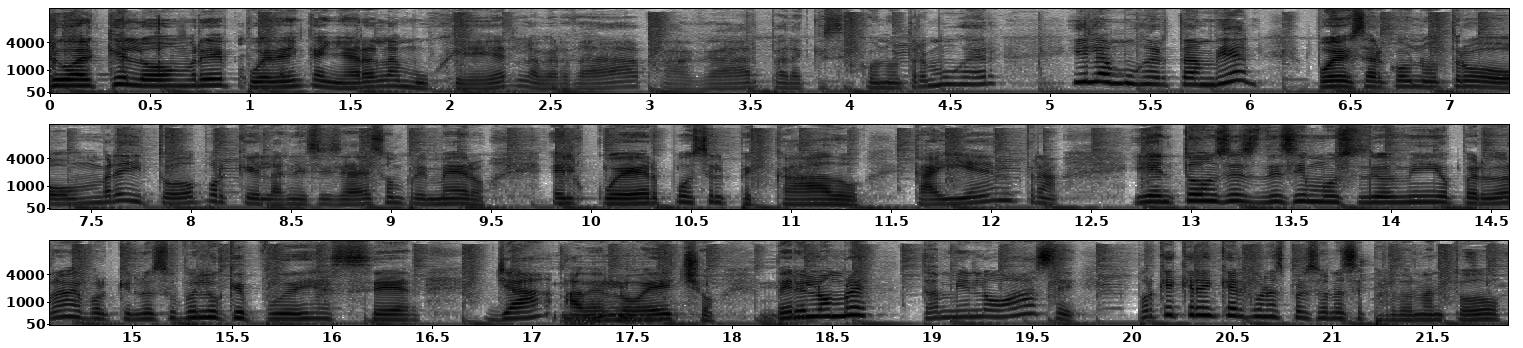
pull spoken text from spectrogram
igual que el hombre puede engañar a la mujer, la verdad, pagar para que esté con otra mujer. Y la mujer también puede estar con otro hombre y todo porque las necesidades son primero. El cuerpo es el pecado, que ahí entra. Y entonces decimos, Dios mío, perdóname porque no supe lo que pude hacer ya haberlo Mm. hecho. Pero el hombre también lo hace. ¿Por qué creen que algunas personas se perdonan todo?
